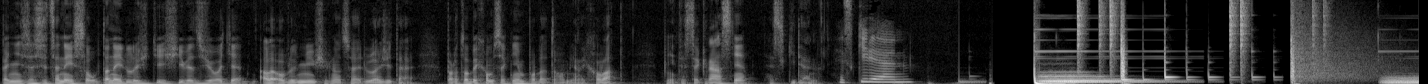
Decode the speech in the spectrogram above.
peníze sice nejsou ta nejdůležitější věc v životě, ale ovlivňují všechno, co je důležité. Proto bychom se k ním podle toho měli chovat. Mějte se krásně, hezký den. Hezký den. thank you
